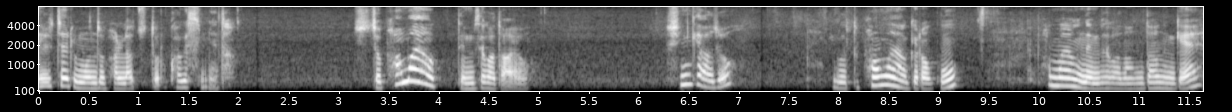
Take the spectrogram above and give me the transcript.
일제를 먼저 발라주도록 하겠습니다. 진짜 파마약 냄새가 나요. 신기하죠? 이것도 파마약이라고? 파마약 냄새가 난다는 게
